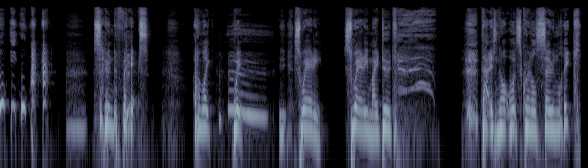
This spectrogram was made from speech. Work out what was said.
ooh, ee, ooh, ah, ah sound effects. I'm like, wait, Swery, Swery, my dude. that is not what squirrels sound like.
